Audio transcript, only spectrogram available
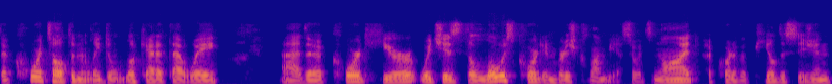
the courts ultimately don't look at it that way uh, the court here, which is the lowest court in British Columbia. So it's not a court of appeal decision.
